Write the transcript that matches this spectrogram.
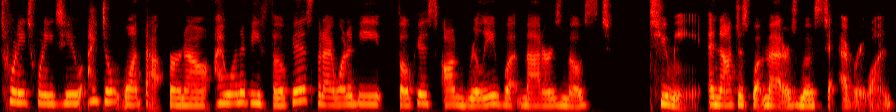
2022, I don't want that burnout. I want to be focused, but I want to be focused on really what matters most to me and not just what matters most to everyone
